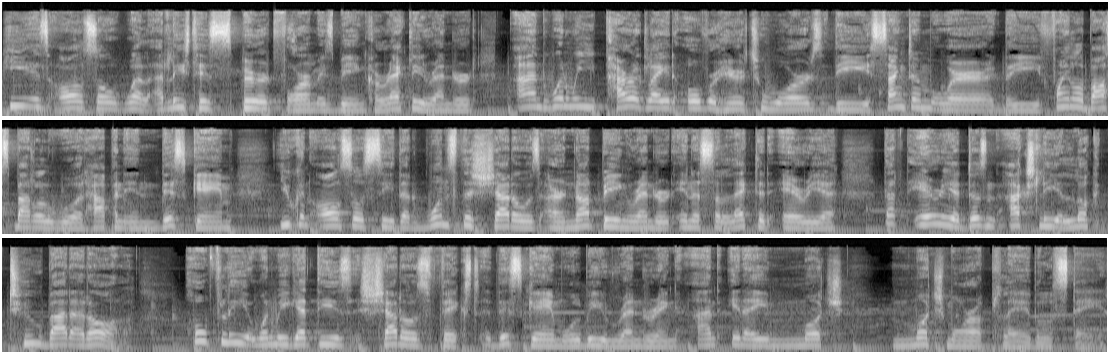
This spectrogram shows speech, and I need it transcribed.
he is also, well, at least his spirit form is being correctly rendered. And when we paraglide over here towards the Sanctum where the final boss battle would happen in this game, you can also see that once the shadows are not being rendered in a selected area, that area doesn't actually look too bad at all. Hopefully when we get these shadows fixed, this game will be rendering and in a much, much more playable state.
